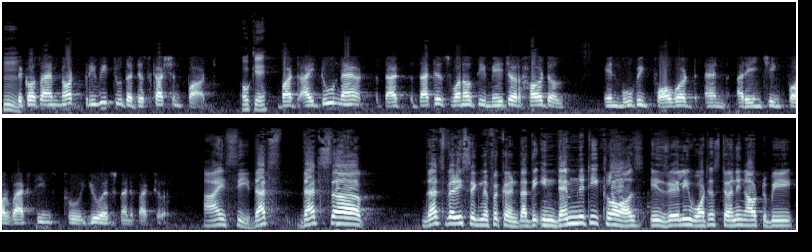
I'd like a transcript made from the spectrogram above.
hmm. because I am not privy to the discussion part. Okay. But I do know that that is one of the major hurdles in moving forward and arranging for vaccines through U.S. manufacturers. I see. That's that's uh, that's very significant. That the indemnity clause is really what is turning out to be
